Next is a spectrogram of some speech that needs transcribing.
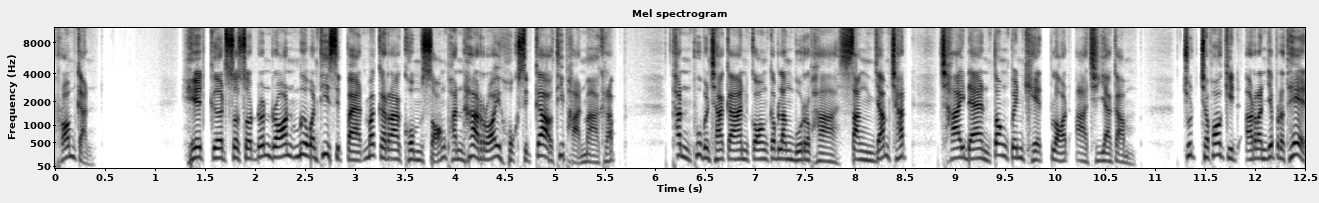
พร้อมกัน เหตุเกิดสดๆร้อนๆเมื่อวันที่ 18 มกราคม 2569 ที่ผ่านมาครับ ท่านผู้บัญชาการกองกำลังบูรพาสั่งย้ำชัด ชายแดนต้องเป็นเขตปลอดอาชญากรรม ชุดเฉพาะกิจอรัญญประเทศ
